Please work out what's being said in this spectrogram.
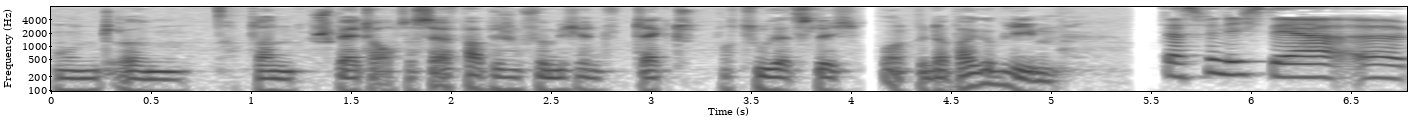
und ähm, dann später auch das Self-Publishing für mich entdeckt, noch zusätzlich und bin dabei geblieben. Das finde ich sehr äh,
